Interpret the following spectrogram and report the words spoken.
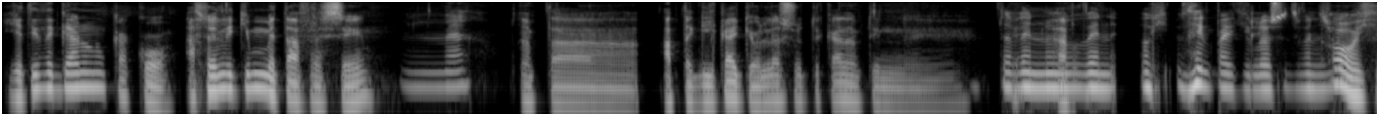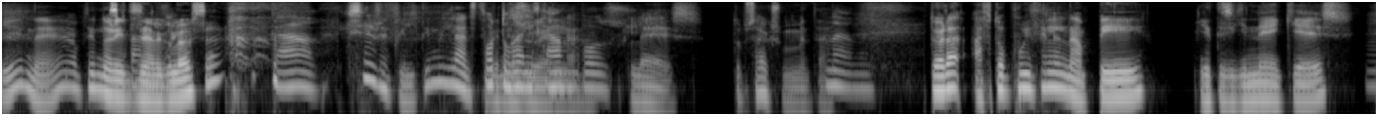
γιατί δεν κάνουν κακό. Αυτό είναι δική μου μετάφραση Ναι. από τα, απ' τα αγγλικά κιόλας, ούτε καν από την. Ε, Το Ε, Βενου... απ' Βεν... Όχι, δεν υπάρχει γλώσσα της Βενεζουέλας. Όχι, ναι, από την original Ισπανικά. γλώσσα. Κα. Δεν ξέρω, ρε φίλε, τι μιλάνε στη Πορτογαλικά Βενεζουέλα; μήπως. Λες. Το ψάξουμε μετά. Ναι, ναι. Τώρα, αυτό που ήθελε να πει για τις γυναίκες, Μμμ.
